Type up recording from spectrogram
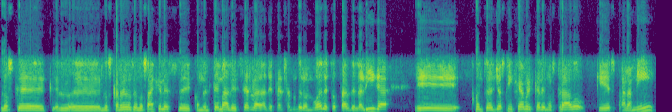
los que eh, los carreros de Los Ángeles eh, con el tema de ser la defensa número nueve total de la liga, eh, contra Justin Herbert que ha demostrado que es para mí,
